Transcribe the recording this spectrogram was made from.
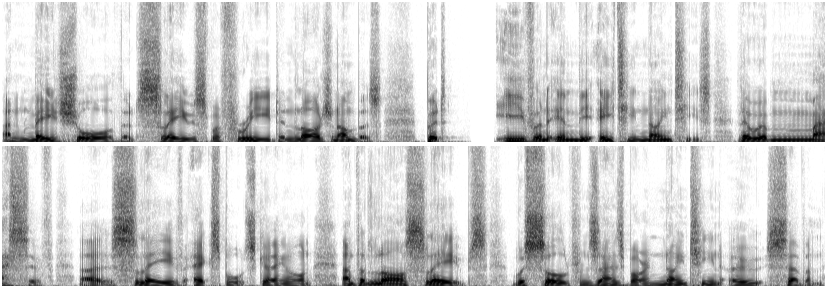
and made sure that slaves were freed in large numbers. But even in the 1890s, there were massive uh, slave exports going on. And the last slaves were sold from Zanzibar in 1907.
